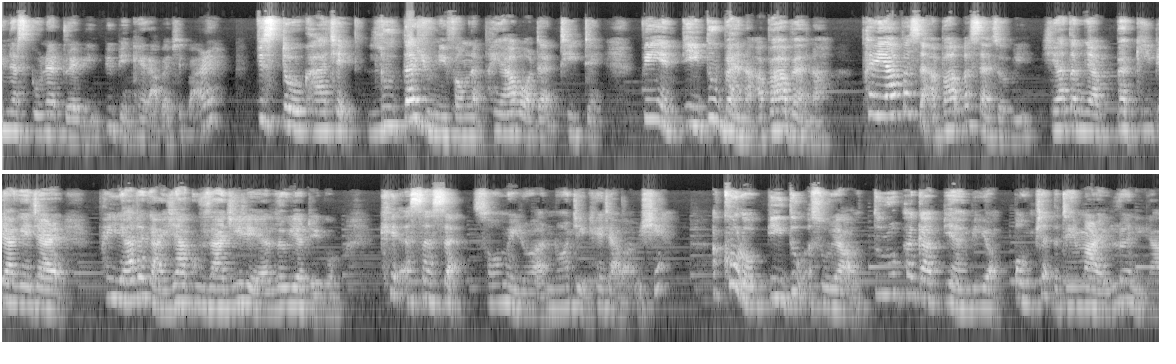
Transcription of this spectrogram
UNESCO နဲ့တွဲပြီးပြုပြင်ခဲ့တာပဲဖြစ်ပါတယ်။ ပစ္စတိုခါချိတ်လူသက်ယူနီဖောင်းနဲ့ဖျားပေါ်တက်ထီတင်ပြီးရင်ပြည်သူဘန်နာအဘဘန်နာဖျားပတ်စံအဘပတ်စံဆိုပြီးရသမျှဘက်ကီးပြခဲ့ကြတဲ့ဖျားတကရာကူစာကြီးတွေရဲ့လုပ်ရက်တွေကိုခေအဆက်ဆက်စောမေတို့ကနွားကြည့်ခဲ့ကြပါပြီရှင်။အခုလိုပြည်သူအစိုးရကိုသူတို့ဘက်ကပြန်ပြီးတော့ပုံဖြတ်တဲ့င်းမာတွေလွှင့်နေတာ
